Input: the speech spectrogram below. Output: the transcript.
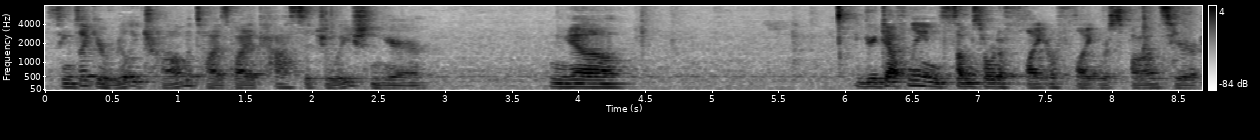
Seems like you're really traumatized by a past situation here. Yeah you're definitely in some sort of flight or flight response here.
